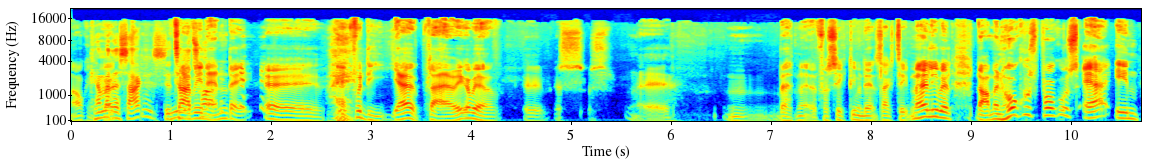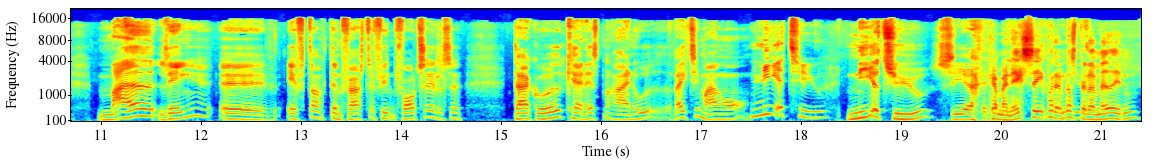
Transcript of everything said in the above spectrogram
okay, kan man godt. da sagtens. Det tager vi en anden dag. Øh, ikke fordi jeg plejer jo ikke at være... Øh, øh, hvad man forsigtig med den slags ting. Men alligevel. Nå, men Hokus Pokus er en meget længe øh, efter den første film fortsættelse der er gået, kan jeg næsten regne ud, rigtig mange år. 29. 29, siger... Det kan man ikke se på dem, der spiller med i den.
